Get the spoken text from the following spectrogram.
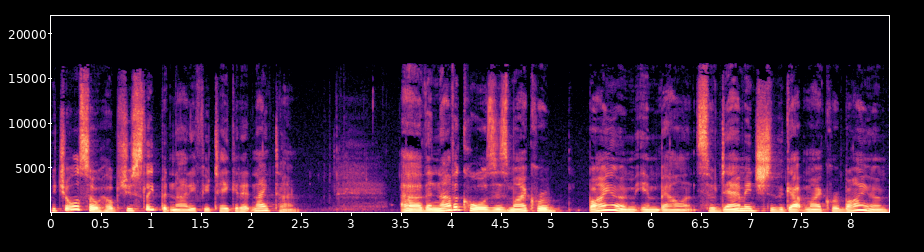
which also helps you sleep at night if you take it at nighttime. Uh, another cause is micro biome imbalance. So, damage to the gut microbiome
